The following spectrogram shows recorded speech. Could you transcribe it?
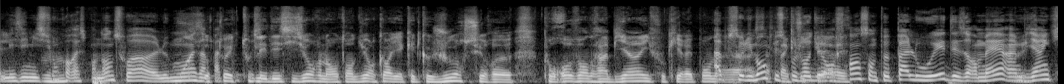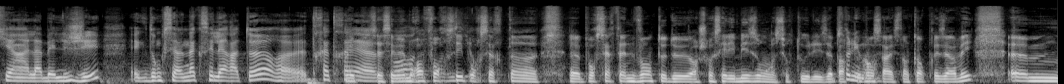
les émissions mhm. correspondantes soient le moins Surtout Surtout avec toutes les décisions qu'on a entendues encore il y a quelques jours sur pour revendre un bien, il faut qu'il réponde absolument, puisqu'aujourd'hui en France, on ne peut pas louer désormais un bien qui a un label G, et donc c'est un accélérateur très très. ça s'est même renforcé pour certains pour certaines ventes de, alors je crois que c'est les maisons, hein, surtout les appartements ça reste encore préservé. Euh,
